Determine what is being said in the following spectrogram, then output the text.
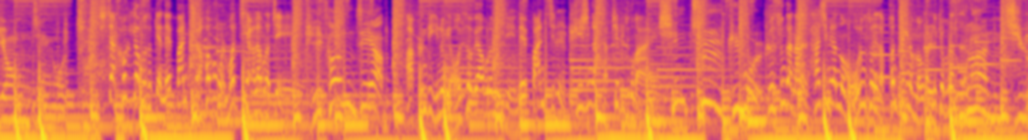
영쟁 오투 진짜 거기가 무섭게 내 반지가 허공을 멋지게 갈라버렸지. 기선제압. 아 근데 이놈이 어디서 배워버렸는지 내 반지를 귀신같이 잡히더구만. 신출 귀몰. 그 순간 나는 사심이라는 놈 오른손에서 번쩍이는 뭔가를 느껴버렸어 불안 지휘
